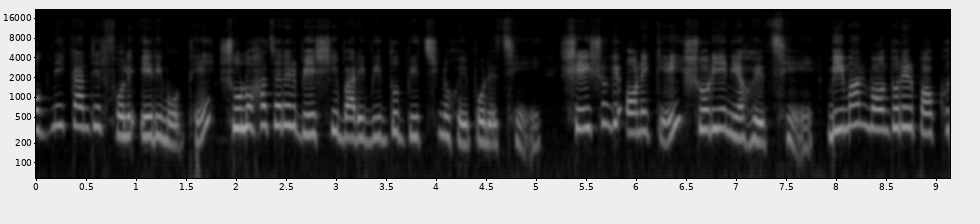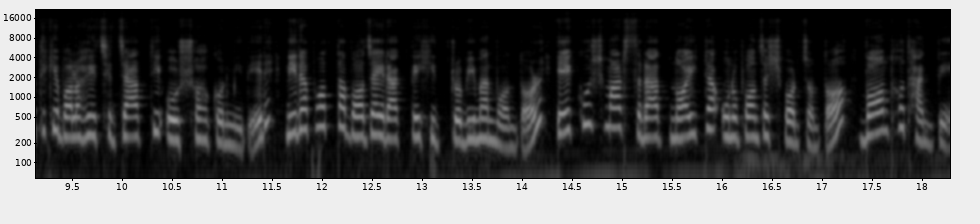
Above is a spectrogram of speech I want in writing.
অগ্নিকাণ্ডের ফলে এরই মধ্যে ষোলো হাজারের বেশি বাড়ি বিদ্যুৎ বিচ্ছিন্ন হয়ে পড়েছে। সেই সঙ্গে অনেকেই সরিয়ে নেওয়া হয়েছে। বিমানবন্দরের পক্ষ থেকে বলা হয়েছে, যাত্রী ও সহকর্মীদের নিরাপত্তা বজায় রাখতে হিত্র বিমানবন্দর একুশ মার্চ রাত নয়টা উনপঞ্চাশ পর্যন্ত বন্ধ থাকবে।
